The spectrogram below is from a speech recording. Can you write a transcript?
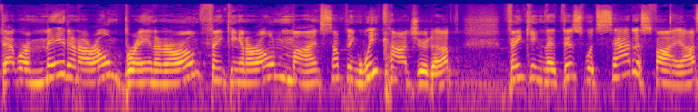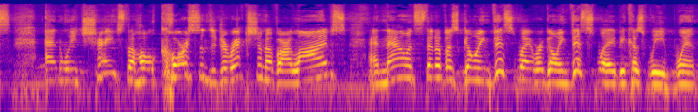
that were made in our own brain and our own thinking and our own mind, something we conjured up, thinking that this would satisfy us, and we changed the whole course and the direction of our lives. And now instead of us going this way, we're going this way because we went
